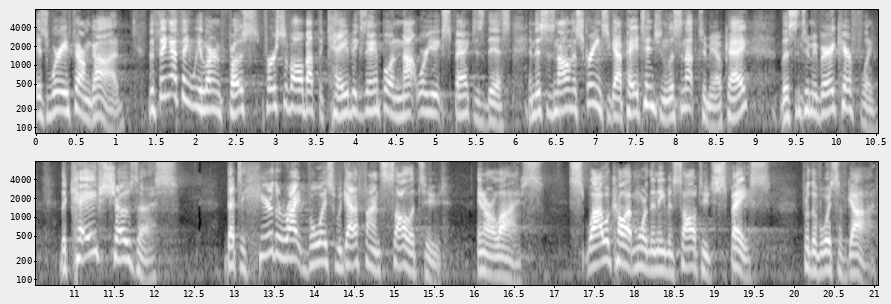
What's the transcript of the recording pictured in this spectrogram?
is where he found God. The thing I think we learn first, first of all about the cave example and not where you expect is this, and this is not on the screen, so you got to pay attention. Listen up to me, okay? Listen to me very carefully. The cave shows us that to hear the right voice, we got to find solitude in our lives. Well, I would call it more than even solitude, space for the voice of God.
